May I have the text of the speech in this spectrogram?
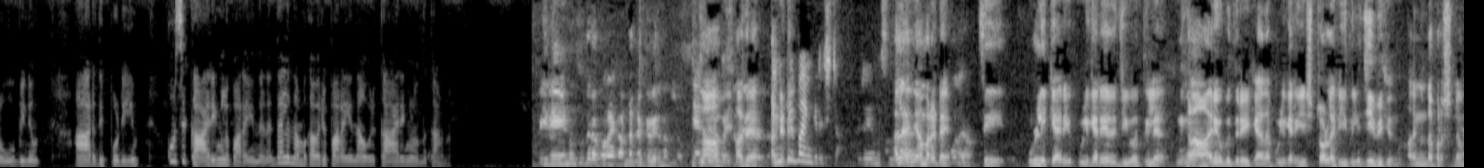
റോബിനും ആർതിപ്പൊടിയും കുറച്ച് കാര്യങ്ങൾ പറയുന്നുണ്ട്. എന്തായാലും നമുക്ക് അവർ പറയുന്ന ആ ഒരു കാര്യങ്ങളൊന്ന് കാണാം. അതെ. അല്ല ഞാൻ പറയട്ടെ. സി പുള്ളിക്കാരി പുള്ളിക്കാരിയുടെ ജീവിതത്തിൽ നിങ്ങൾ ആരും ഉപദ്രവിക്കാതെ പുള്ളിക്കാരി ഇഷ്ടമുള്ള രീതിയിൽ ജീവിക്കുന്നു. അതിനെന്താ പ്രശ്നം?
